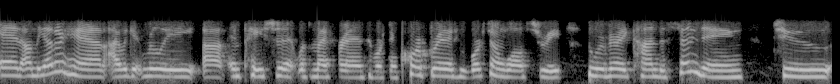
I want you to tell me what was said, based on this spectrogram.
And on the other hand, I would get really uh, impatient with my friends who worked in corporate, who worked on Wall Street, who were very condescending to,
